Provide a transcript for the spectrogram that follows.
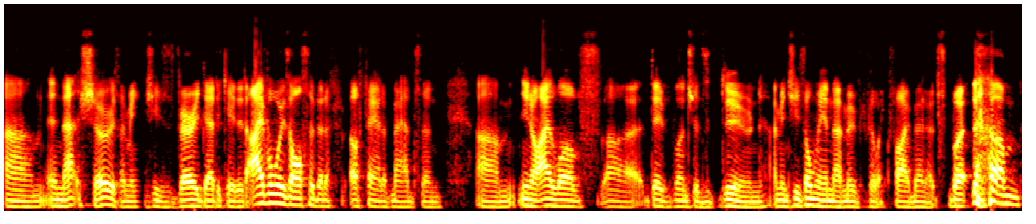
Um, and that shows. I mean, she's very dedicated. I've always also been a, a fan of Madsen. Um, you know, I love uh, David Lynch's Dune. I mean, she's only in that movie for like five minutes, but um,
